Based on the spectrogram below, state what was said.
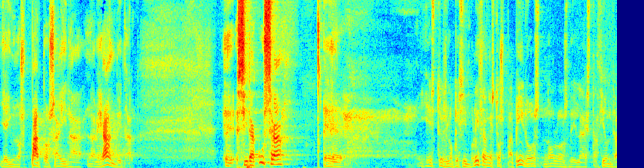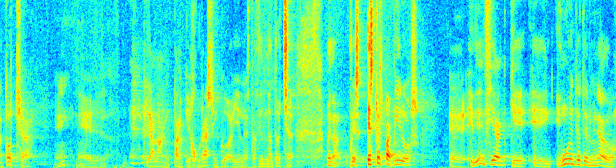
Y hay unos patos ahí navegando y tal. Eh, Siracusa, y esto es lo que simbolizan estos papiros, no los de la estación de Atocha, ¿eh? llaman Parque Jurásico, ahí en la estación de Atocha. Bueno, pues estos papiros eh, evidencian que eh, en un momento determinado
